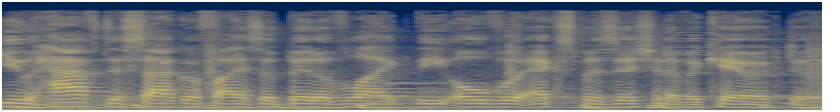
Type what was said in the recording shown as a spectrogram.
You have to sacrifice a bit of like the over exposition of a character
